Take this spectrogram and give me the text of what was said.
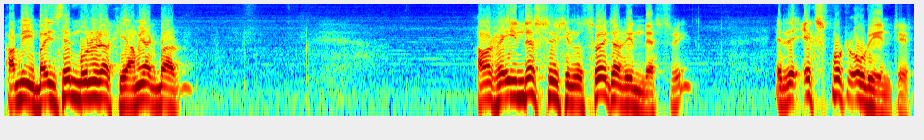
আমি বাইসে বলে রাখি আমি একবার আমার একটা ইন্ডাস্ট্রি ছিল, সোয়েটার ইন্ডাস্ট্রি এটা এক্সপোর্ট ওরিয়েন্টেড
